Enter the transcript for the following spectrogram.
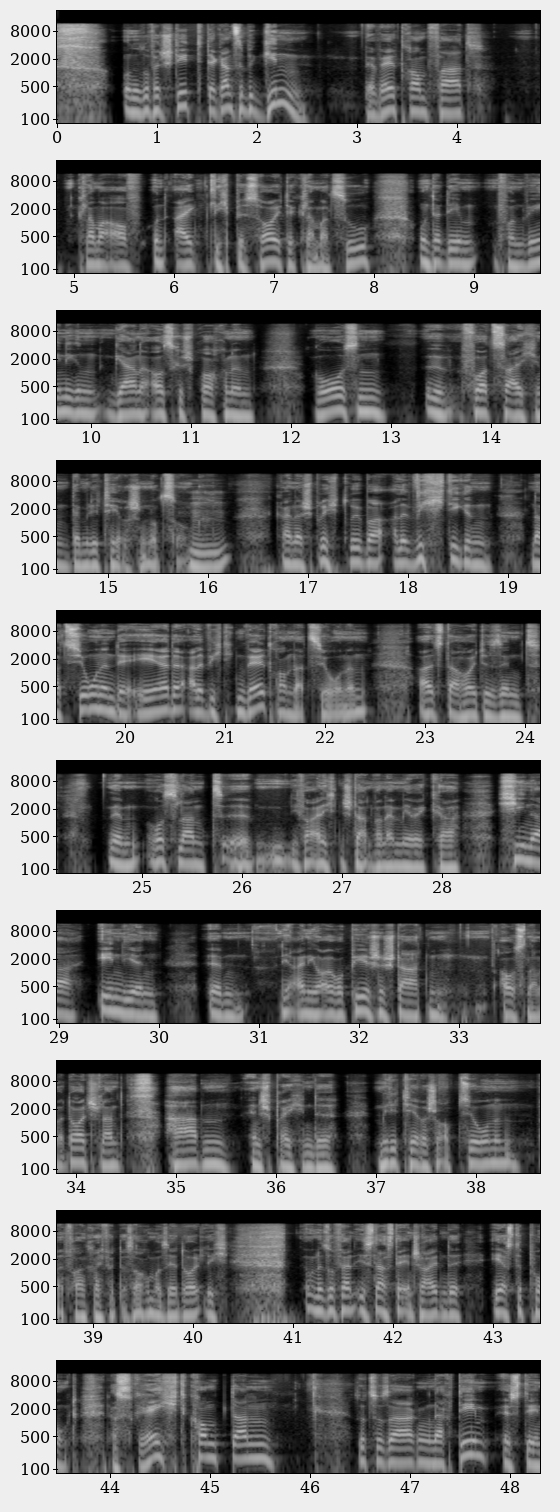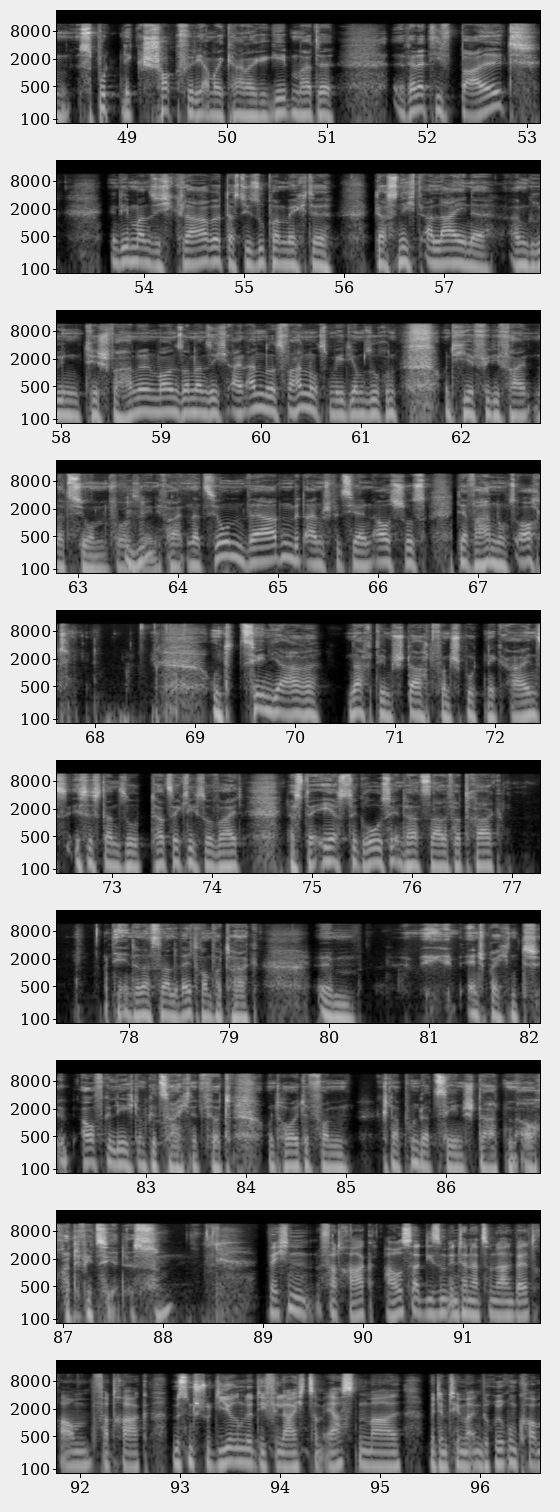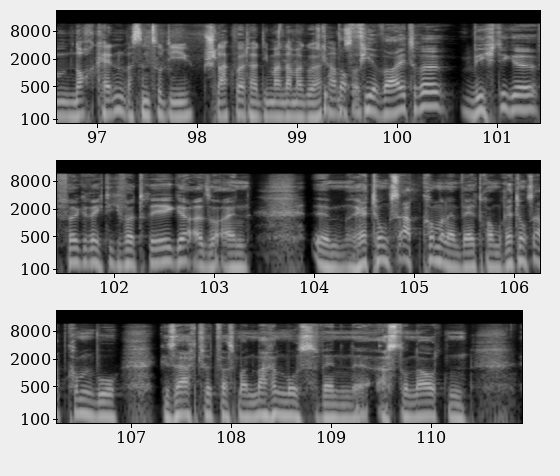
Und insofern steht der ganze Beginn der Weltraumfahrt Klammer auf, und eigentlich bis heute, Klammer zu, unter dem von wenigen gerne ausgesprochenen großen äh, Vorzeichen der militärischen Nutzung. Mhm. Keiner spricht drüber. Alle wichtigen Nationen der Erde, alle wichtigen Weltraumnationen, als da heute sind ähm, Russland, äh, die Vereinigten Staaten von Amerika, China, Indien, ähm, die einige europäischen Staaten, Ausnahme Deutschland, haben entsprechende militärische Optionen. Bei Frankreich wird das auch immer sehr deutlich. Und insofern ist das der entscheidende erste Punkt. Das Recht kommt dann sozusagen, nachdem es den Sputnik-Schock für die Amerikaner gegeben hatte, relativ bald, indem man sich klar wird, dass die Supermächte das nicht alleine am grünen Tisch verhandeln wollen, sondern sich ein anderes Verhandlungsmedium suchen und hier für die Vereinten Nationen vorsehen. Mhm. Die Vereinten Nationen werden mit einem speziellen Ausschuss der Verhandlungsort und zehn Jahre nach dem Start von Sputnik 1 ist es dann so tatsächlich so weit, dass der erste große internationale Vertrag, der internationale Weltraumvertrag, ähm, entsprechend aufgelegt und gezeichnet wird und heute von knapp 110 Staaten auch ratifiziert ist. Welchen Vertrag außer diesem internationalen Weltraumvertrag müssen Studierende, die vielleicht zum ersten Mal mit dem Thema in Berührung kommen, noch kennen? Was sind so die Schlagwörter, die man da mal gehört haben? Es gibt noch vier weitere wichtige völkerrechtliche Verträge, also ein ähm, Rettungsabkommen, ein Weltraumrettungsabkommen, wo gesagt wird, was man machen muss, wenn äh, Astronauten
